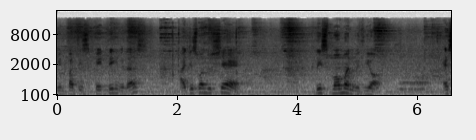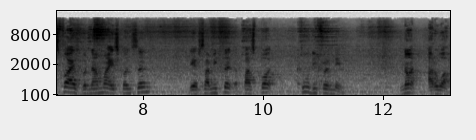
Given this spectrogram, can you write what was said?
been participating with us. I just want to share this moment with you all. As far as Bernama is concerned, they have submitted a passport, two different names. Not arwah,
